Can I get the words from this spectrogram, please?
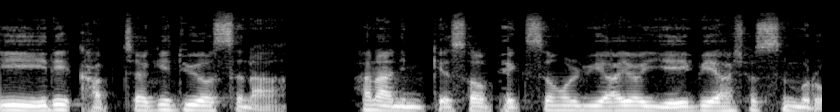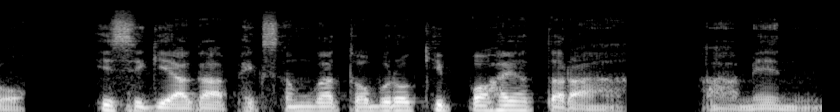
이 일이 갑자기 되었으나 하나님께서 백성을 위하여 예비하셨으므로 히스기야가 백성과 더불어 기뻐하였더라. 아멘.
